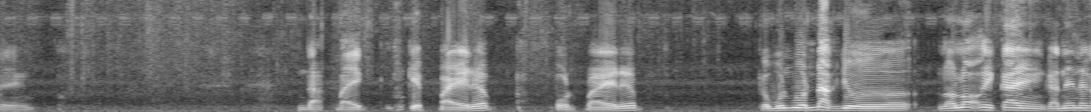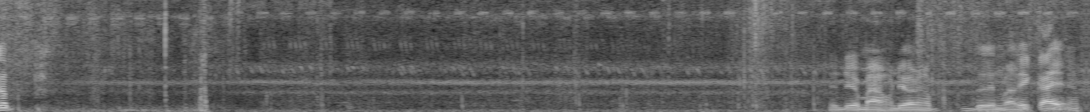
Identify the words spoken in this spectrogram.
ก็ยังดักไปเก็บไปนะครับปลดไปนะครับก็วนๆดักอยู่เลาะๆใกล้ๆกันนี่แหละครับ เดินมาคนเดียวนะครับ เดินมาใกล้ๆนะครับ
